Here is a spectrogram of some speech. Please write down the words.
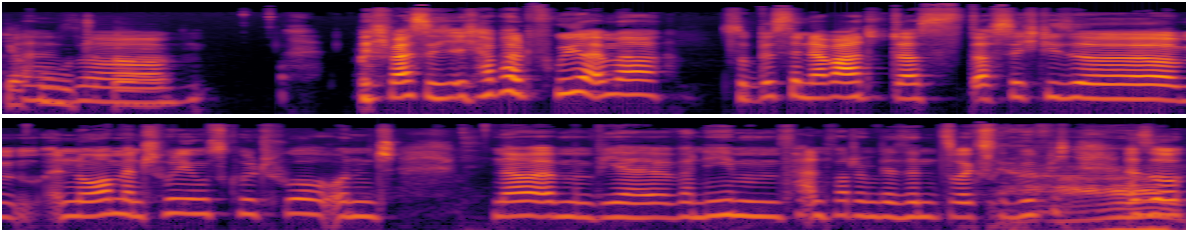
Ja, gut. Also, äh, ich weiß nicht, ich habe halt früher immer so ein bisschen erwartet, dass, dass sich diese ähm, enorme Entschuldigungskultur und ne, ähm, wir übernehmen Verantwortung, wir sind so extrem glücklich. Also,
